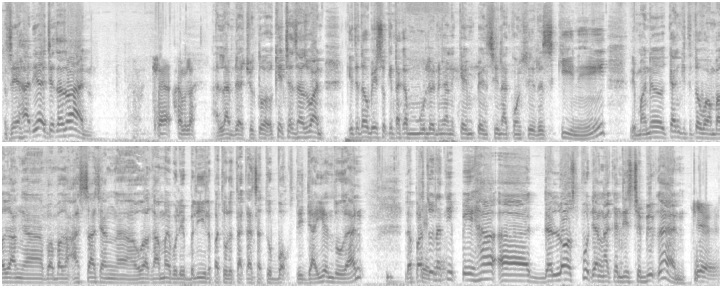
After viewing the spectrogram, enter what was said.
Sehat ya Cik Syazwan Alhamdulillah. Alhamdulillah syukur Okey Cik Zazwan Kita tahu besok kita akan memula dengan kempen Sinar Kongsi Rezeki ni Di mana kan kita tahu barang-barang uh, Barang-barang asas yang uh, orang ramai boleh beli Lepas tu letakkan satu box di Giant tu kan Lepas tu Ya, nanti pihak uh, The Lost Food yang akan distribute kan Ya.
